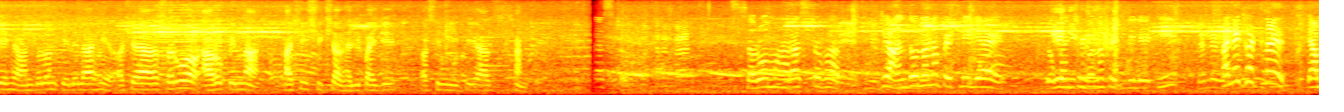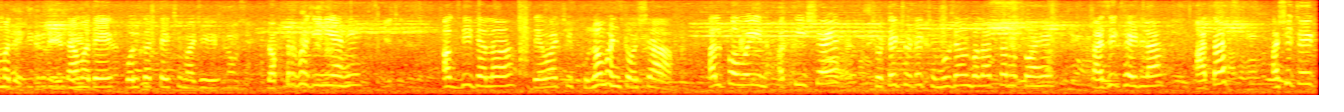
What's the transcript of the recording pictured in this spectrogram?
जे हे आंदोलन केलेलं आहे अशा सर्व आरोपींना फाशी शिक्षा झाली पाहिजे असे मी इथे आज सांगतो. सर्व महाराष्ट्रभर जी आंदोलनं पेटलेली आहे लोकांची मनं पेटलेली आहे की अनेक घटना आहेत त्यामध्ये. त्यामध्ये कोलकात्याची माझी डॉक्टर भगिनी आहे. अगदी ज्याला देवाची फुलं म्हणतो अशा अल्पवयीन अतिशय छोटे छोटे चिमुरड्यावर बलात्कार होतो आहे. काझी खेडला आताच अशीच एक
